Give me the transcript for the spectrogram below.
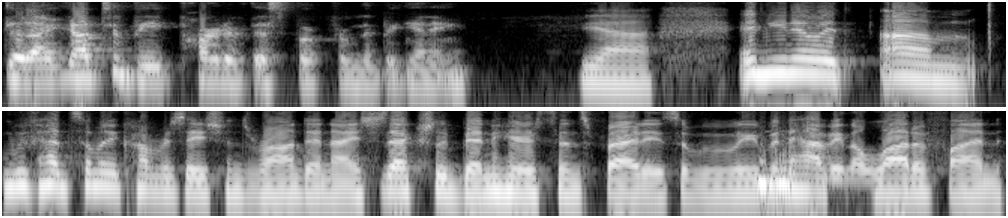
that I got to be part of this book from the beginning. Yeah. And you know, it um we've had so many conversations, Rhonda and I. She's actually been here since Friday. So we've been mm-hmm. having a lot of fun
